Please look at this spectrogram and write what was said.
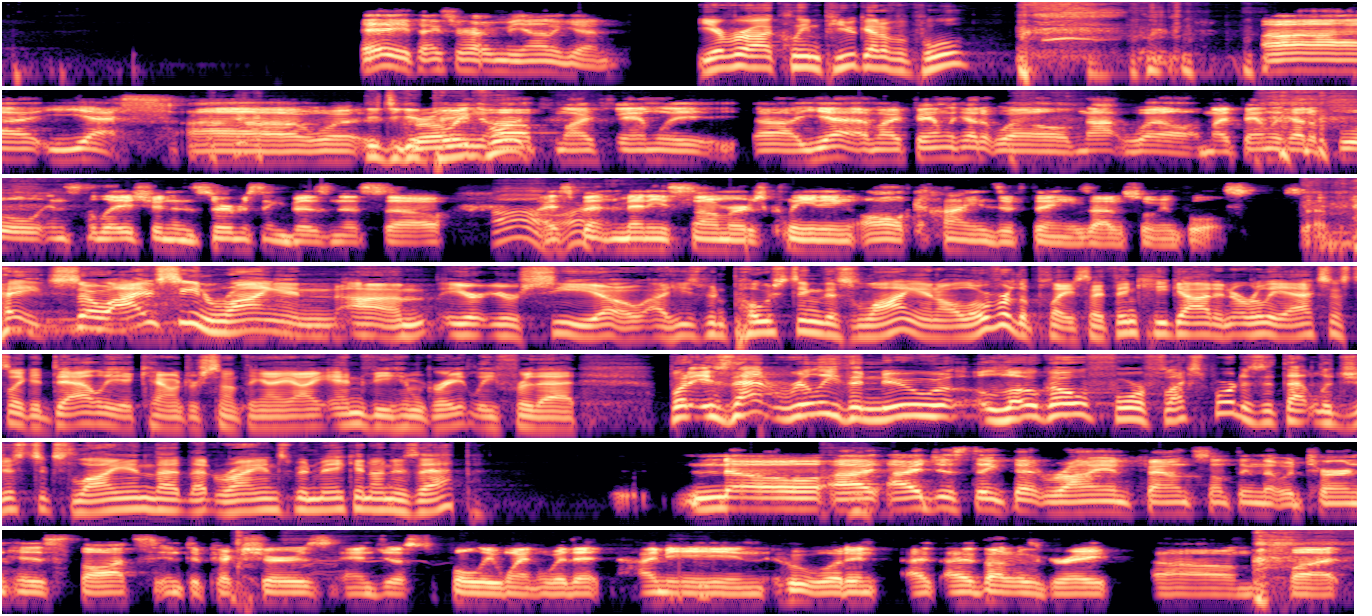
Hey, thanks for having me on again. You ever uh, clean puke out of a pool? Uh, yes. Uh, what, Did you get paid growing for it? up, my family, uh, yeah, my family had it. Well, not well. My family had a pool installation and servicing business, so Oh, I spent many summers cleaning all kinds of things out of swimming pools. So Hey, so I've seen Ryan, um, your, your CEO, uh, he's been posting this lion all over the place. I think he got an early access to like a DALL-E account or something. I, I envy him greatly for that. But is that really the new logo for Flexport? Is it that logistics lion that, that Ryan's been making on his app? no, I, I just think that Ryan found something that would turn his thoughts into pictures and just fully went with it. I mean, who wouldn't? I, I thought it was great. Um, but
